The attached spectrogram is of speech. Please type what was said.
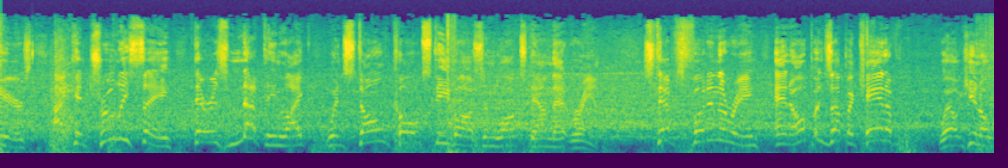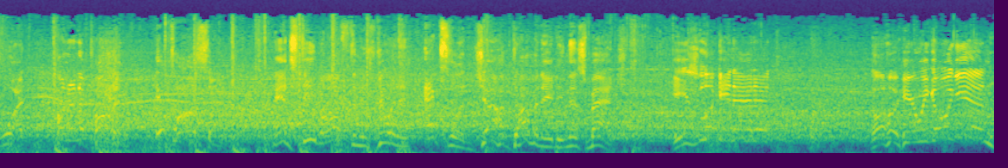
years, I can truly say there is nothing like when Stone Cold Steve Austin walks down that ramp, steps foot in the ring, and opens up a can of, well, you know what, on an opponent. It's awesome. And Steve Austin is doing an excellent job dominating this match. He's looking at it. Oh, here we go again.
